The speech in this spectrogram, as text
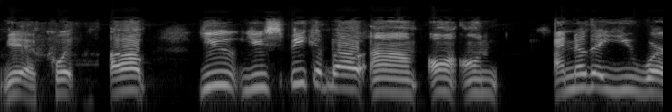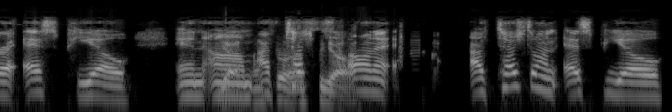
Yeah, quick. Uh, you you speak about um on on. I know that you were a SPO, and um, I've touched SPO. on it. I've touched on SPO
